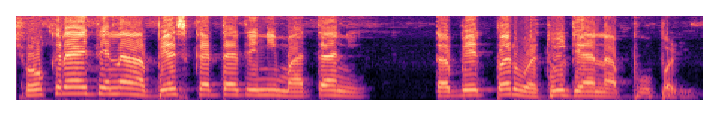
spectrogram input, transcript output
છોકરાએ તેના અભ્યાસ કરતાં તેની માતાની તબિયત પર વધુ ધ્યાન આપવું પડ્યું.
